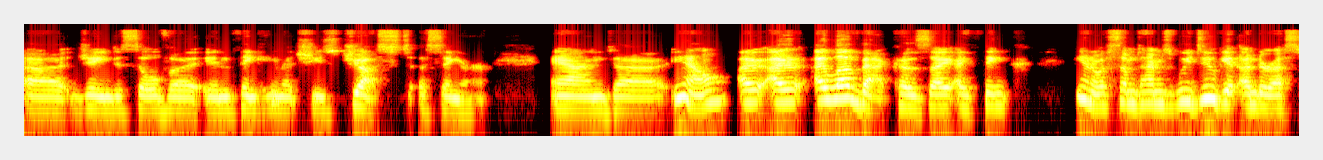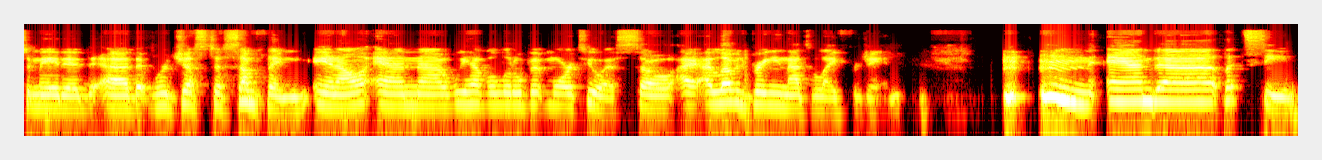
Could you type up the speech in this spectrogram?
uh, Jane De Silva in thinking that she's just a singer. And uh, you know, I I, I love that because I, I think you know sometimes we do get underestimated uh, that we're just a something, you know, and uh, we have a little bit more to us. So I, I loved bringing that to life for Jane. and uh, let's see.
